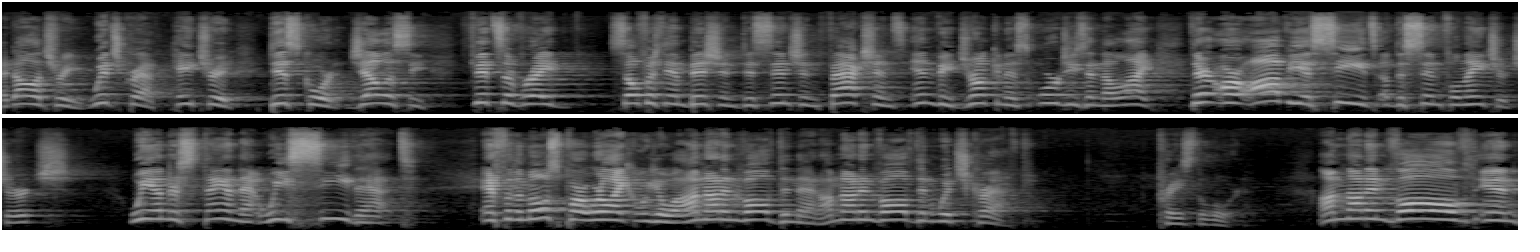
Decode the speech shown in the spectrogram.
idolatry, witchcraft, hatred, discord, jealousy, fits of rage, selfish ambition, dissension, factions, envy, drunkenness, orgies, and the like. There are obvious seeds of the sinful nature, church. We understand that. We see that. And for the most part, we're like, well, I'm not involved in that. I'm not involved in witchcraft. Praise the Lord. I'm not involved in,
